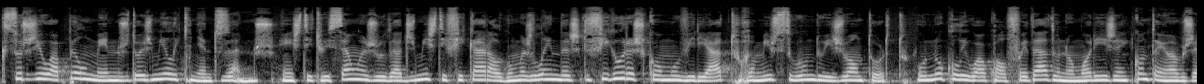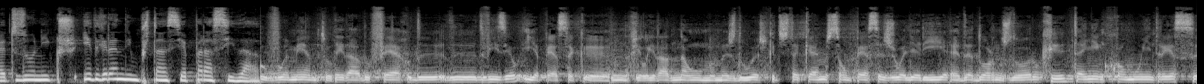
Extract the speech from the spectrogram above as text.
que surgiu há pelo menos 2500 anos. A instituição ajuda a desmistificar algumas lendas de figuras como Viriato, Ramiro II e João Torto. O núcleo ao qual foi dado o nome Origem contém objetos únicos e de grande importância para a cidade. O voamento da Idade do Ferro de, de, de Viseu e a peça que, na realidade, não uma, mas duas, que destacamos são peças de joalharia de adornos de ouro que têm como interesse,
